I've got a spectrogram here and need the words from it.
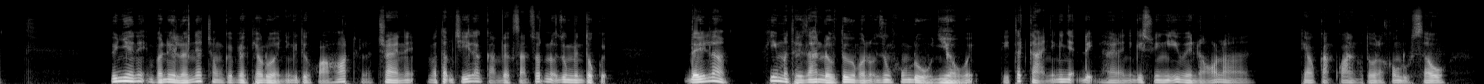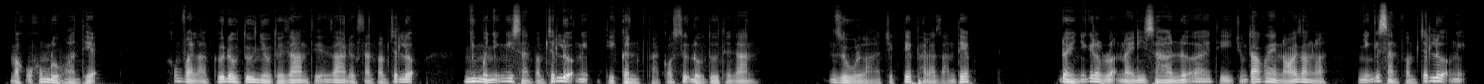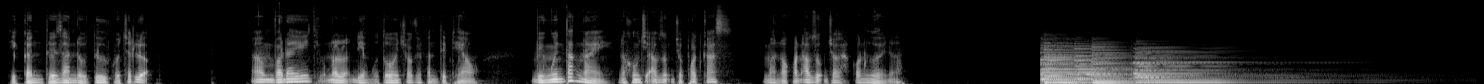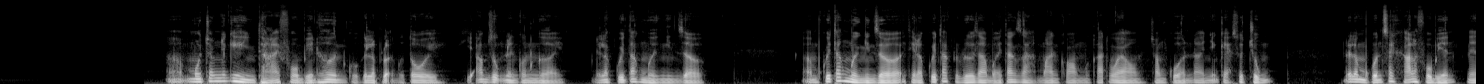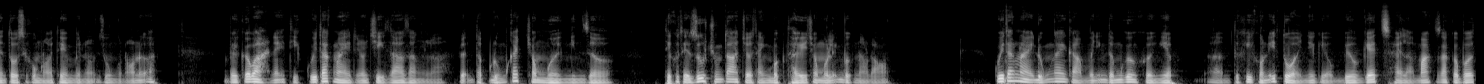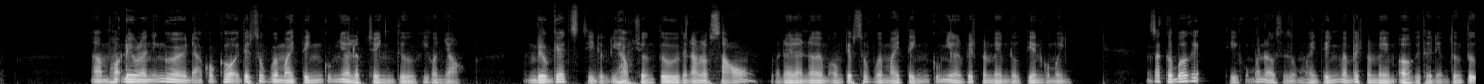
Tuy nhiên ấy, vấn đề lớn nhất trong cái việc theo đuổi những cái từ khóa hot là trend ấy và thậm chí là cả việc sản xuất nội dung liên tục ấy, đấy là khi mà thời gian đầu tư vào nội dung không đủ nhiều ấy thì tất cả những cái nhận định hay là những cái suy nghĩ về nó là theo cảm quan của tôi là không đủ sâu và cũng không đủ hoàn thiện. Không phải là cứ đầu tư nhiều thời gian thì sẽ ra được sản phẩm chất lượng, nhưng mà những cái sản phẩm chất lượng ấy thì cần phải có sự đầu tư thời gian, dù là trực tiếp hay là gián tiếp. Đẩy những cái lập luận này đi xa hơn nữa ấy, thì chúng ta có thể nói rằng là những cái sản phẩm chất lượng ấy, thì cần thời gian đầu tư của chất lượng à, và đây thì cũng là luận điểm của tôi cho cái phần tiếp theo vì nguyên tắc này nó không chỉ áp dụng cho podcast mà nó còn áp dụng cho cả con người nữa à, một trong những cái hình thái phổ biến hơn của cái lập luận của tôi khi áp dụng lên con người đấy là quy tắc 10.000 giờ ờ, quy tắc 10.000 giờ ấy, thì là quy tắc được đưa ra bởi tác giả Malcolm Gladwell trong cuốn ờ, những kẻ xuất chúng đây là một cuốn sách khá là phổ biến nên tôi sẽ không nói thêm về nội dung của nó nữa. Về cơ bản ấy, thì quy tắc này thì nó chỉ ra rằng là luyện tập đúng cách trong 10.000 giờ thì có thể giúp chúng ta trở thành bậc thầy trong một lĩnh vực nào đó. Quy tắc này đúng ngay cả với những tấm gương khởi nghiệp từ khi còn ít tuổi như kiểu Bill Gates hay là Mark Zuckerberg. Um, họ đều là những người đã có cơ hội tiếp xúc với máy tính cũng như lập trình từ khi còn nhỏ. Bill Gates thì được đi học trường tư từ năm lớp 6 và đây là nơi mà ông tiếp xúc với máy tính cũng như là viết phần mềm đầu tiên của mình. Zuckerberg ấy, thì cũng bắt đầu sử dụng máy tính và viết phần mềm ở cái thời điểm tương tự.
